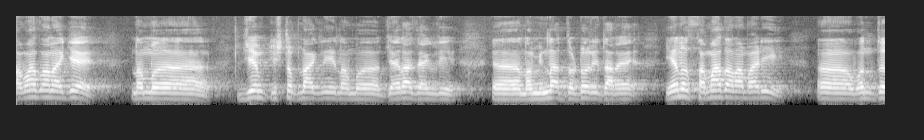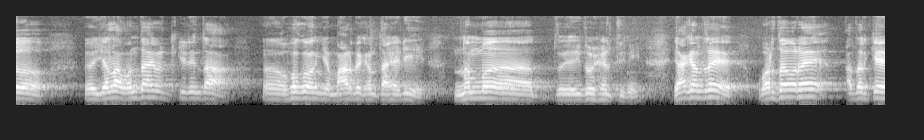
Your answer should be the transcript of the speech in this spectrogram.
ಸಮಾಧಾನಗೆ ನಮ್ಮ ಜಿ ಎಂ ಕೃಷ್ಣಪ್ಪನಾಗಲಿ ನಮ್ಮ ಜಯರಾಜ್ ಆಗಲಿ ನಮ್ಮ ಇನ್ನೂ ದೊಡ್ಡವರಿದ್ದಾರೆ. ಏನೋ ಸಮಾಧಾನ ಮಾಡಿ ಒಂದು, ಎಲ್ಲ ಒಂದಾಗಿರಿಂದ ಹೋಗುವಂಗೆ ಮಾಡಬೇಕಂತ ಹೇಳಿ ನಮ್ಮ ಇದು ಹೇಳ್ತೀನಿ. ಯಾಕಂದರೆ ಹೊಡೆದವರೇ ಅದಕ್ಕೆ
